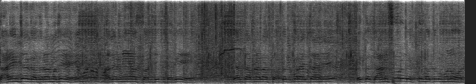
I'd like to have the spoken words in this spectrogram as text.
टाळ्यांच्या गजरामध्ये आदरणीय संदीप ढगे यांचं आपल्याला स्वागत करायचं आहे. एक दानशूर व्यक्तिमत्व म्हणून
